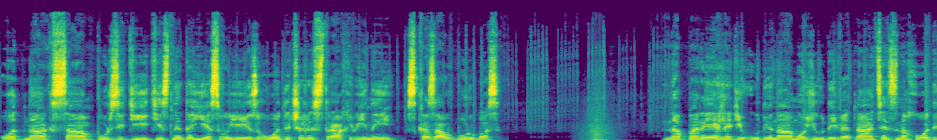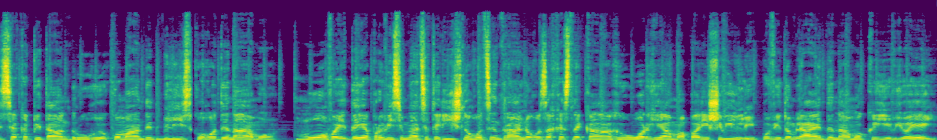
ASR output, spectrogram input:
Однак сам Пурзі Пурзідітіс не дає своєї згоди через страх війни, сказав Бурбас. На перегляді у Динамо Ю-19 знаходиться капітан другої команди Тбіліського Динамо. Мова йде про 18-річного центрального захисника Георгія Мапарішвілі, повідомляє Динамо Київ.UA.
